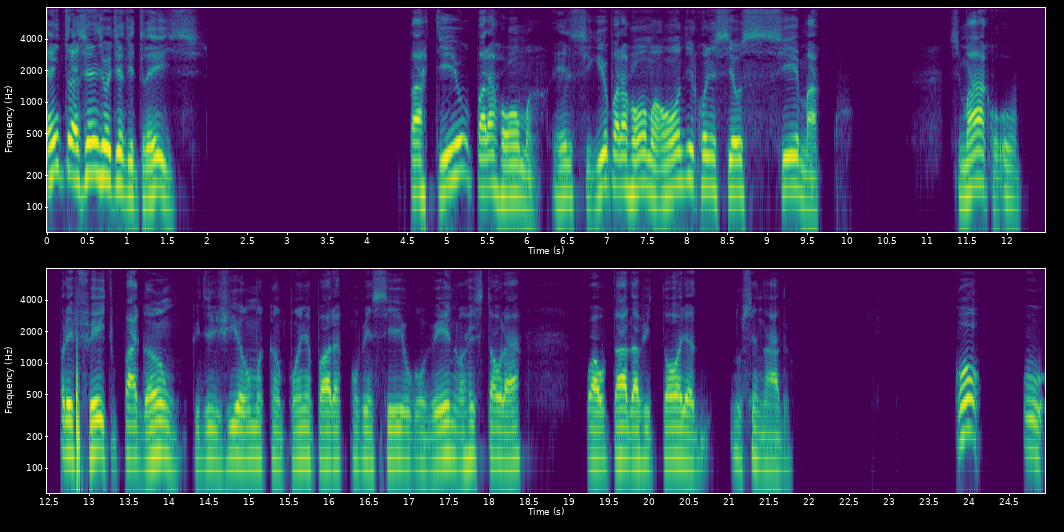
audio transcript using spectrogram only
Em 383, partiu para Roma. Ele seguiu para Roma, onde conheceu Simaco. Simaco, o prefeito pagão que dirigia uma campanha para convencer o governo a restaurar o altar da vitória no Senado. Com o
